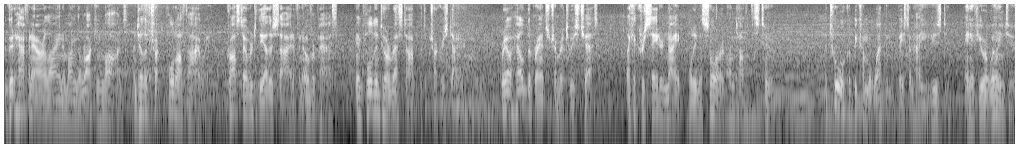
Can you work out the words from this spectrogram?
A good half an hour lying among the rocking logs until the truck pulled off the highway, crossed over to the other side of an overpass, and pulled into a rest stop with a trucker's diner. Rayo held the branch trimmer to his chest, like a crusader knight holding a sword on top of his tomb. A tool could become a weapon based on how you used it, and if you were willing to,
